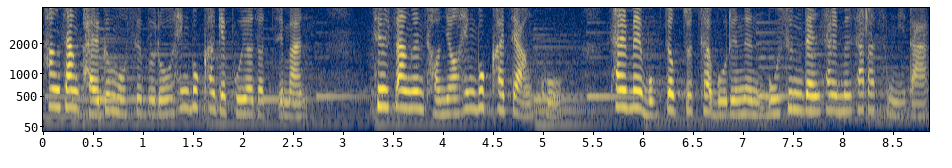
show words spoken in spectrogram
항상 밝은 모습으로 행복하게 보여졌지만 실상은 전혀 행복하지 않고 삶의 목적조차 모르는 모순된 삶을 살았습니다.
